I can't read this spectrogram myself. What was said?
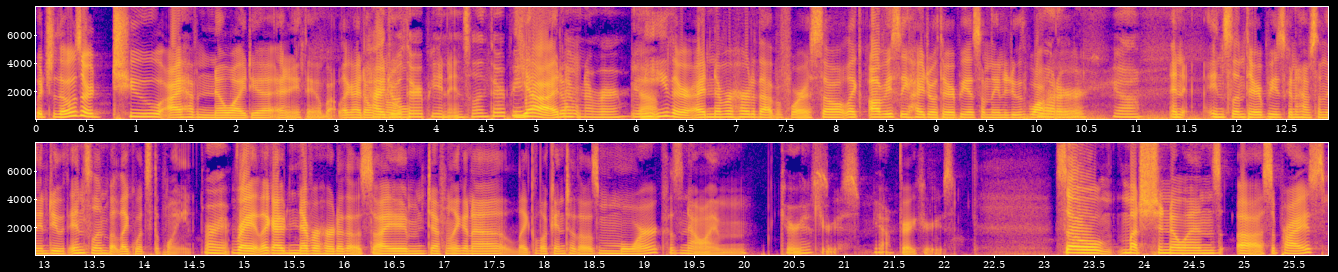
which those are two I have no idea anything about. Like I don't know. Hydrotherapy and insulin therapy. Yeah, I I've don't. never. Yeah. Me either. I'd never heard of that before. So, like, obviously, hydrotherapy has something to do with water, Yeah. and insulin therapy is going to have something to do with insulin. But like, what's the point, Right. right? Like, I've never heard of those, so I am definitely gonna like look into those more because now I'm Curious. curious. Yeah. very curious. So much to no one's uh, surprise,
